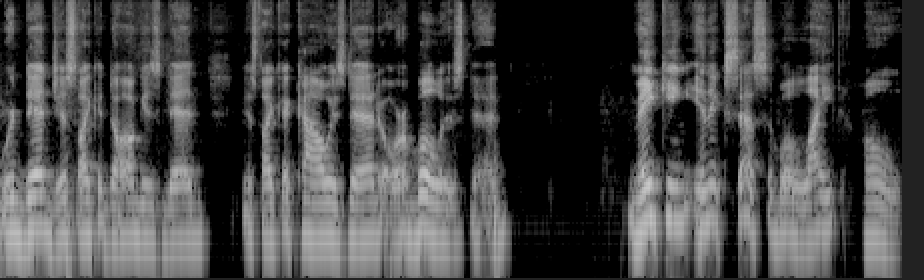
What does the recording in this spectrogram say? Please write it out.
we're dead just like a dog is dead, just like a cow is dead or a bull is dead. Making inaccessible light home.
